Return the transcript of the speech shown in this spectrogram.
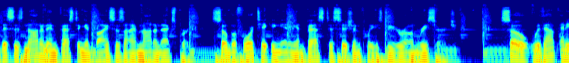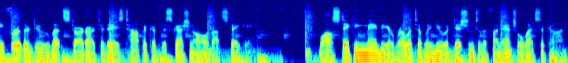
this is not an investing advice as I am not an expert, so before taking any invest decision, please do your own research. So, without any further ado, let's start our today's topic of discussion all about staking. While staking may be a relatively new addition to the financial lexicon,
